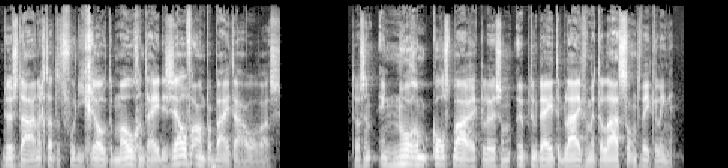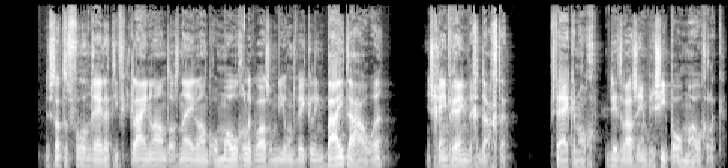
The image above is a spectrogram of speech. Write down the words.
Dusdanig dat het voor die grote mogendheden zelf amper bij te houden was. Het was een enorm kostbare klus om up-to-date te blijven met de laatste ontwikkelingen. Dus dat het voor een relatief klein land als Nederland onmogelijk was om die ontwikkeling bij te houden, is geen vreemde gedachte. Sterker nog, dit was in principe onmogelijk.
